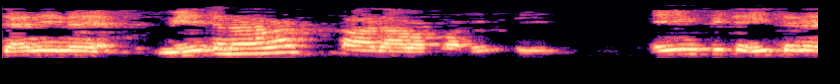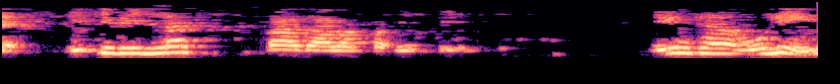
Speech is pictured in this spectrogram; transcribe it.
දැනෙන වේදනාවක් සාදාවක් වශයෙන් තියෙන්නේ. ඒයින් පිට හිතන හිතවිල්ලක් සාදාවක් වශයෙන් තියෙන්නේ. ඒ නිසා මුලින්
